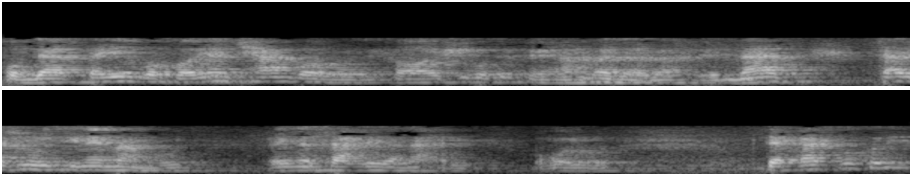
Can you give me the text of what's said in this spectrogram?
خب در صحیح بخاری هم چند بار بوده که آیشی گفته پیغمبر در وقت نز سرشون رو سینه من بود بین سهری و نهری دقت بکنید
